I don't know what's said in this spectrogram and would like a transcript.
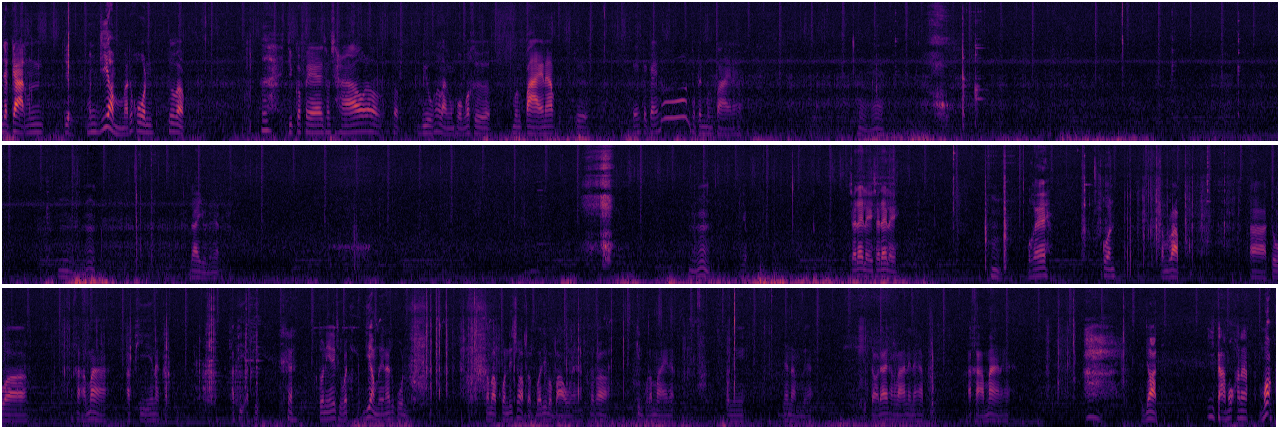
รยากาศมันเยี่ยม มันเยี่ยมอะทุกคนคือแบบจิบกาแฟเช้าๆแล้วแบบวิวข้างหลังของผมก็คือเมืองปลายนะครับ คือไกลๆนู้นจะเป็นเมืองปลายนะฮะอืม ได้อยู่นะเนี่ยอืมใช้ได้เลยใช้ได้เลยอืมโอเคทุกคนสำหรับอ่าตัวขาม่าอพีนะครับอพีอพี ตัวนี้นี่ถือว่าเยี่ยมเลยนะทุกคนสำหรับคนที่ชอบแบบบอดี้เบาๆนะครับแล้วก็กลิ่นผลไม้นะครับตัวนี้แนะนำเลยฮะติดต่อได้ทางร้านเลยนะครับ อาขาม่านะฮะสุดยอด อีกาโมะขนาด เหมาะ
